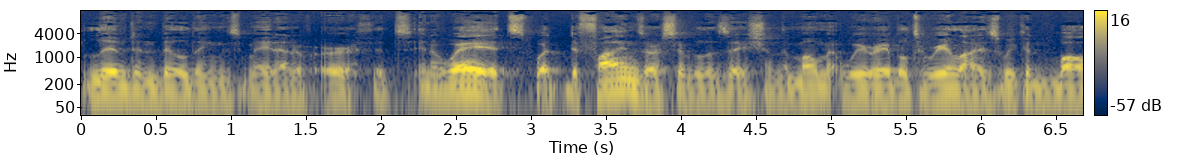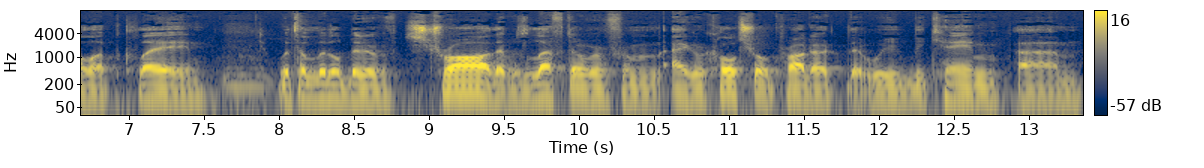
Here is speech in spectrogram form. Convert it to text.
lived in buildings made out of earth it's in a way it's what defines our civilization the moment we were able to realize we could ball up clay mm-hmm. with a little bit of straw that was left over from agricultural product that we became um,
